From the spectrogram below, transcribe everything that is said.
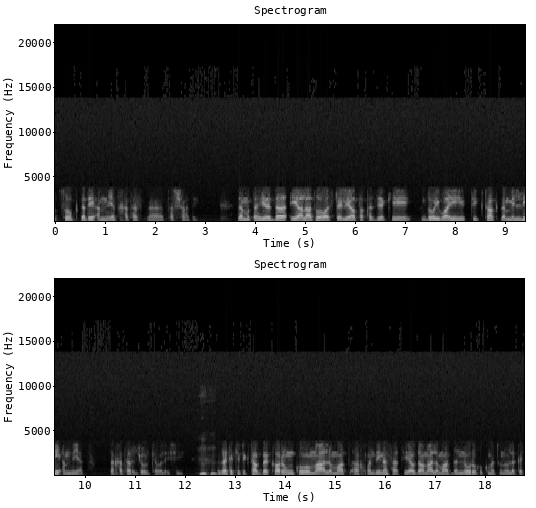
څوک د دې امنیت خطر تر شا دی د متحده ایالاتو او استرالیا په قضیه کې دوی وایي ټیک ټاک د ملي امنیت ته خطر جوړ کولی شي ځکه چې ټیک ټاک د کارونکو معلومات خوندي نه ساتي او دا معلومات د نورو حکومتونو لکه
